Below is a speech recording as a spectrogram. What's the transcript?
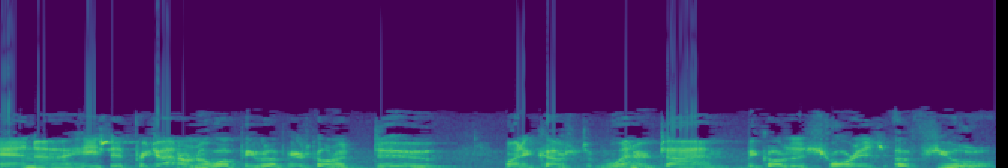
and uh, he said, "Preacher, I don't know what people up here is going to do when it comes to winter time because of the shortage of fuel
